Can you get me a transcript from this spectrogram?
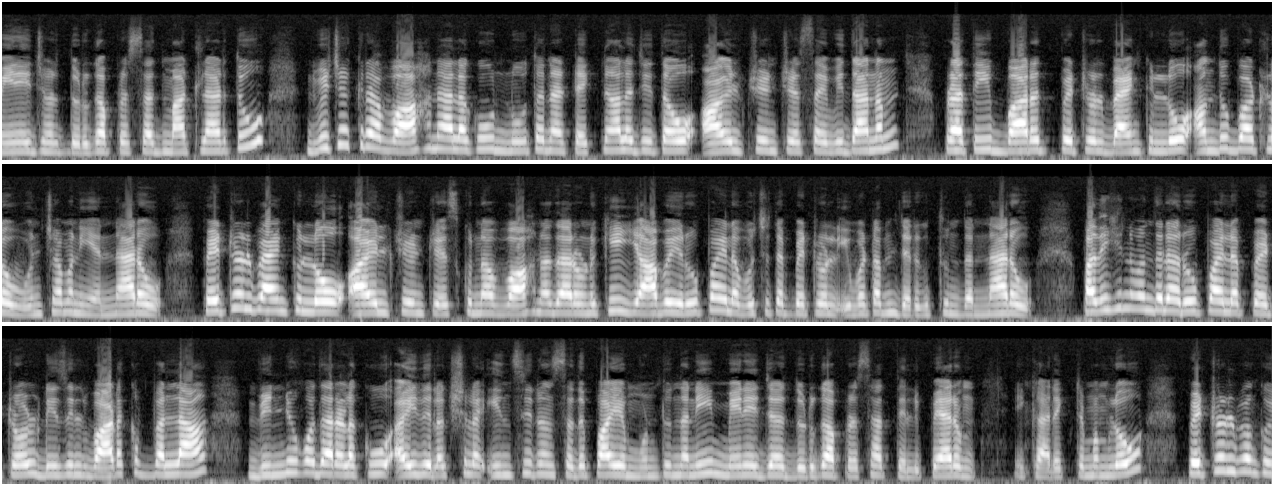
మేనేజర్ దుర్గా ప్రసాద్ మాట్లాడుతూ ద్విచక్ర వాహనాలకు నూతన టెక్నాలజీతో ఆయిల్ చేంజ్ చేసే విధానం ప్రతి భారత్ పెట్రోల్ బ్యాంకుల్లో అందుబాటులో ఉంచామని అన్నారు. పెట్రోల్ బ్యాంకుల్లో ఆయిల్ చేంజ్ చేసుకున్న వాహనదారునికి యాభై రూపాయల ఉచిత పెట్రోల్ ఇవ్వటం జరుగుతుందన్నారు. పదిహేను వందల రూపాయల పెట్రోల్ డీజిల్ వాడకం వల్ల వినియోగదారులకు ఐదు లక్షల ఇన్సూరెన్స్ సదుపాయం ఉంటుందని మేనేజర్ దుర్గా ప్రసాద్ తెలిపారు. ఈ కార్యక్రమంలో పెట్రోల్ బంకు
